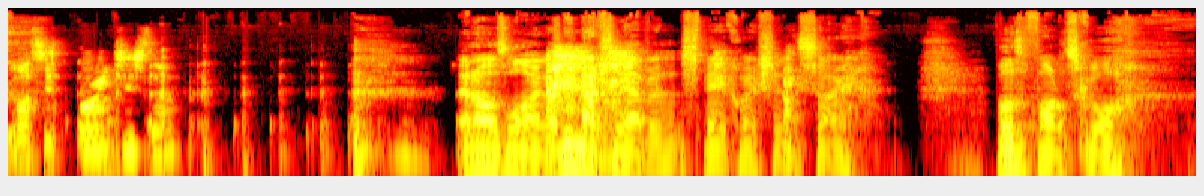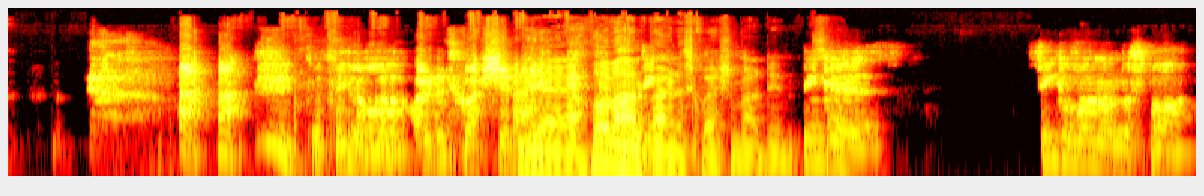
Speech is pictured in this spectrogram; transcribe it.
What's this scoring system? And I was lying. I didn't actually have a spare question. So, what was the final score? Good thing I've got a bonus question, eh? Yeah, I thought I had a Think- bonus question, but I didn't. Think, so. of, think of one on the spot.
